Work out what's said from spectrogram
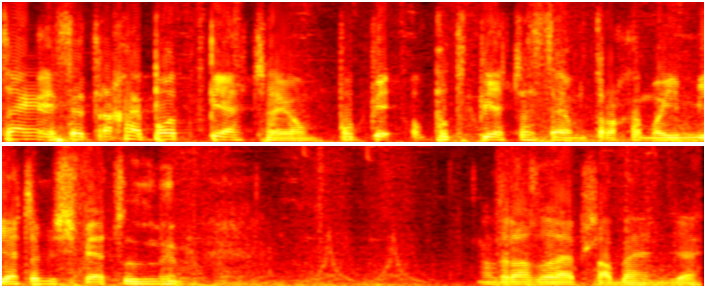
Czekaj, sobie trochę podpieczę ją. Popie podpieczę sobie ją trochę moim mieczem świetlnym. Od razu lepsza będzie.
